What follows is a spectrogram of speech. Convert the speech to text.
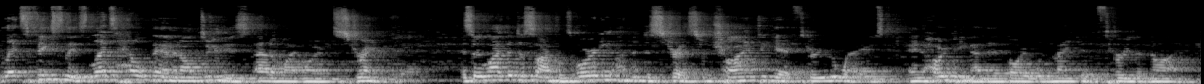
let's fix this, let's help them, and I'll do this out of my own strength. And so, like the disciples, already under distress from trying to get through the waves and hoping that their boat would make it through the night,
